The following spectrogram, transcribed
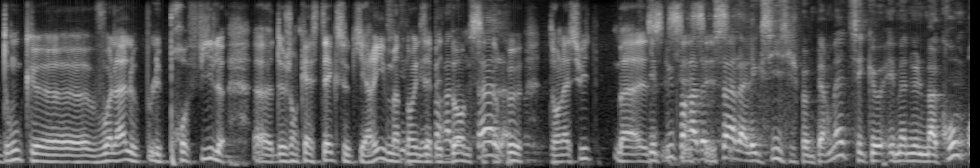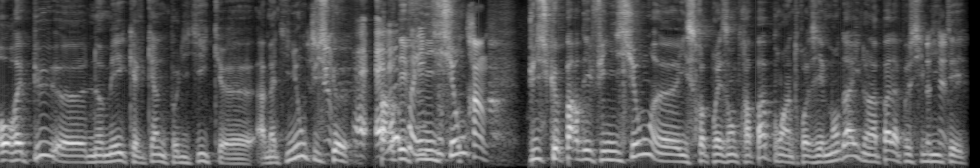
donc voilà le, profil de Jean Castex qui arrive. Maintenant, Elisabeth Borne, c'est un peu dans la suite. Bah, c'est plus paradoxal, Alexis, si je peux me permettre, c'est que Emmanuel Macron aurait pu euh, nommer quelqu'un de politique euh, à Matignon, puisque par définition, puisque par définition, euh, il ne se représentera pas pour un troisième mandat, il n'en a pas la possibilité.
